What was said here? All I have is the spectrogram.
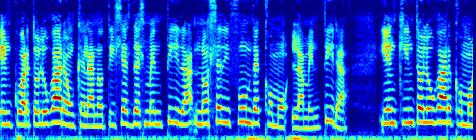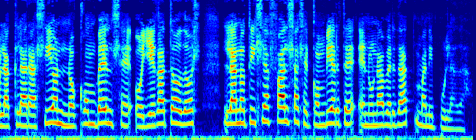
En cuarto lugar, aunque la noticia es desmentida, no se difunde como la mentira. Y en quinto lugar, como la aclaración no convence o llega a todos, la noticia falsa se convierte en una verdad manipulada.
